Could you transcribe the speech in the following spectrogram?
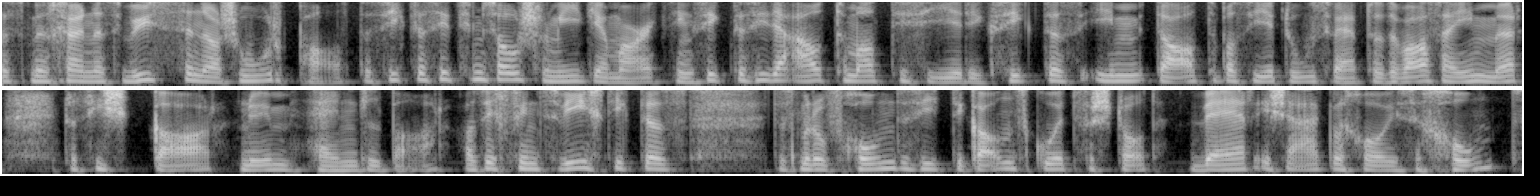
dass wir das Wissen an Schur behalten Sei das jetzt im Social Media Marketing, sei das in der Automatisierung, sei das im datenbasierten Auswerten oder was auch immer, das ist gar nicht mehr handelbar. Also ich finde es wichtig, dass, dass man auf Kundenseite ganz gut versteht, wer ist eigentlich unser Kunde,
